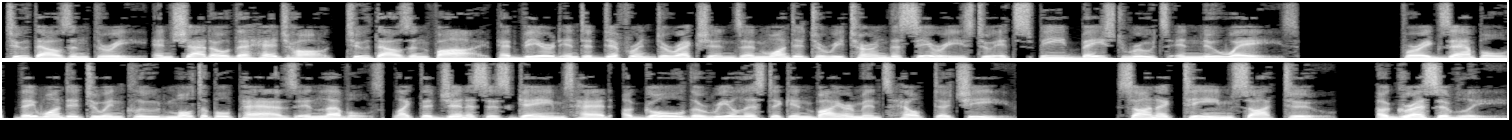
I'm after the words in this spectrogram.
2003 and Shadow the Hedgehog 2005 had veered into different directions and wanted to return the series to its speed-based roots in new ways. For example, they wanted to include multiple paths in levels, like the Genesis games had, a goal the realistic environments helped achieve. Sonic Team sought to aggressively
